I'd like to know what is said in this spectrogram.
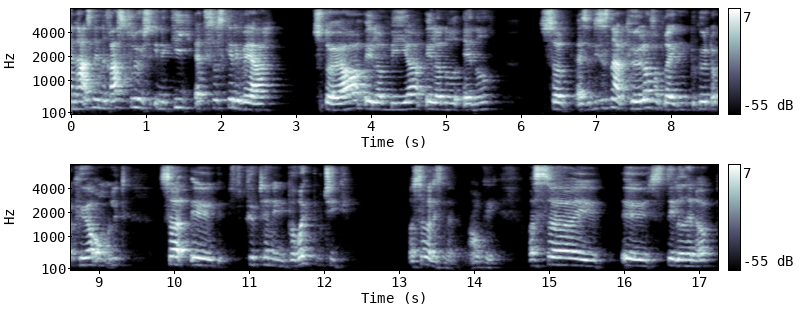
han har sådan en restløs energi, at så skal det være større eller mere eller noget andet. Så altså, lige så snart kølerfabrikken begyndte at køre ordentligt, så øh, købte han en perukbutik. Og så var det sådan, okay. Og så øh, øh, stillede han op,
